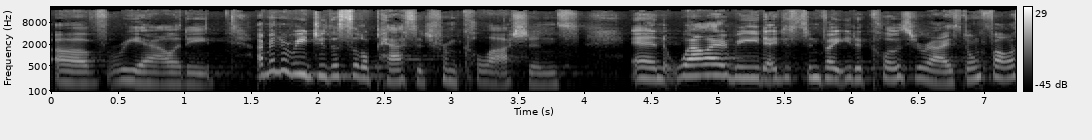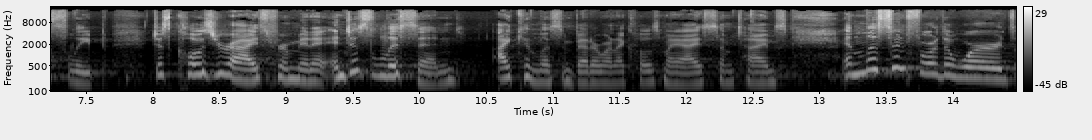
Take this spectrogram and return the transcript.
of reality. I'm going to read you this little passage from Colossians. And while I read, I just invite you to close your eyes. Don't fall asleep. Just close your eyes for a minute and just listen. I can listen better when I close my eyes sometimes. And listen for the words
